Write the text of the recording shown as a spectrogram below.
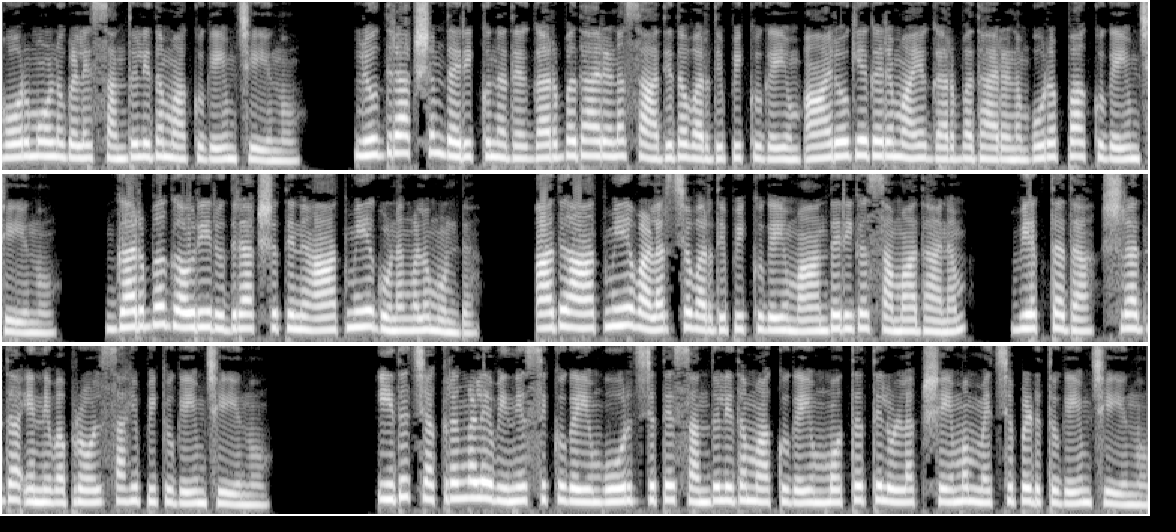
ഹോർമോണുകളെ സന്തുലിതമാക്കുകയും ചെയ്യുന്നു. രുദ്രാക്ഷം ധരിക്കുന്നത് ഗർഭധാരണ സാധ്യത വർദ്ധിപ്പിക്കുകയും ആരോഗ്യകരമായ ഗർഭധാരണം ഉറപ്പാക്കുകയും ചെയ്യുന്നു. ഗർഭഗൗരി രുദ്രാക്ഷത്തിന് ആത്മീയ ഗുണങ്ങളുമുണ്ട്. അത് ആത്മീയ വളർച്ച വർദ്ധിപ്പിക്കുകയും ആന്തരിക സമാധാനം വ്യക്തത ശ്രദ്ധ എന്നിവ പ്രോത്സാഹിപ്പിക്കുകയും ചെയ്യുന്നു. ഇത് ചക്രങ്ങളെ വിന്യസിക്കുകയും ഊർജത്തെ സന്തുലിതമാക്കുകയും മൊത്തത്തിലുള്ള ക്ഷേമം മെച്ചപ്പെടുത്തുകയും ചെയ്യുന്നു.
